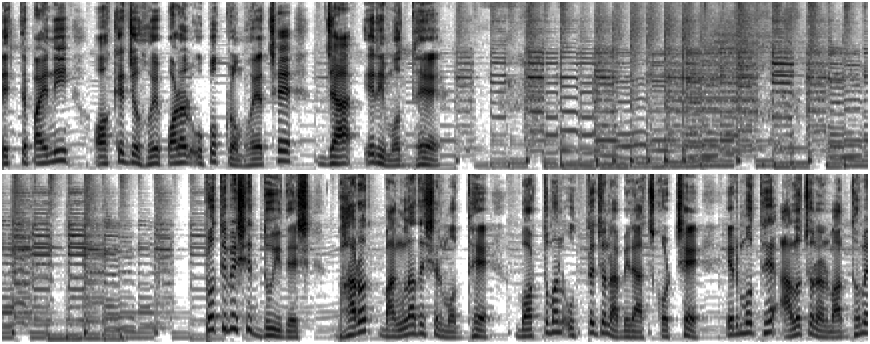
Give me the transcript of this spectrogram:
দেখতে পায়নি, অকেজো হয়ে পড়ার উপক্রম হয়েছে যা এরই মধ্যে। প্রতিবেশী দুই দেশ ভারত বাংলাদেশের মধ্যে বর্তমান উত্তেজনা বিরাজ করছে। এর মধ্যে আলোচনার মাধ্যমে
